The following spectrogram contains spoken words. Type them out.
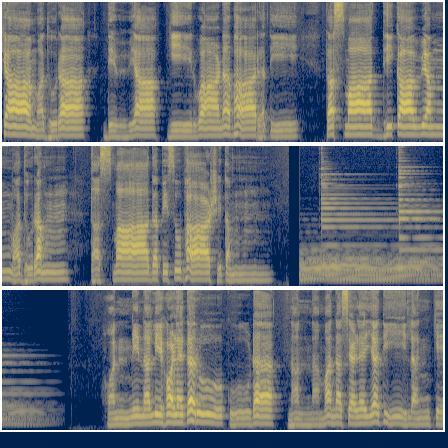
ख्या मधुरा दिव्या गीर्वाणभारती। तस्माद्धिकाव्यं मधुरं तस्मादपि सुभाषितम्। ಹೊನ್ನಿನಲಿಹೊಳೆದರೂ ಕೂಡ ನನ್ನ नन्न ಲಂಕೆ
